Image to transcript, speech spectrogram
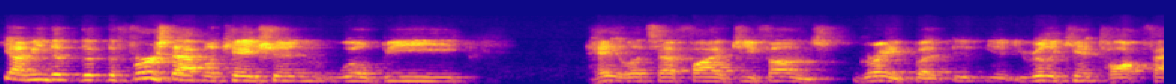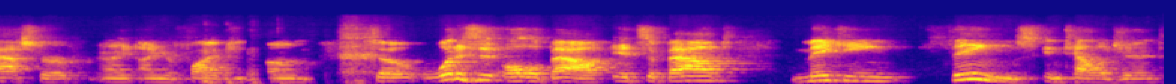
Yeah, I mean, the, the, the first application will be hey, let's have 5G phones. Great, but you, you really can't talk faster right, on your 5G phone. So, what is it all about? It's about making things intelligent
